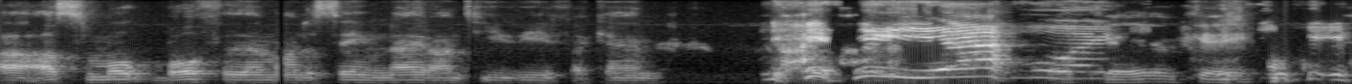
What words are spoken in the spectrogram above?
uh, I'll smoke both of them on the same night on TV if I can. yeah, boy. Okay. okay.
